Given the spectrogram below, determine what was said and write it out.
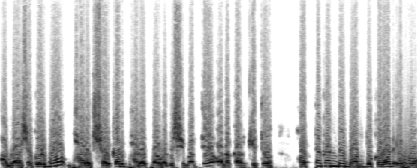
আমরা আশা করব, ভারত সরকার ভারত বাংলাদেশ সীমান্তে অনাকাঙ্ক্ষিত হত্যাকাণ্ড বন্ধ করার এবং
